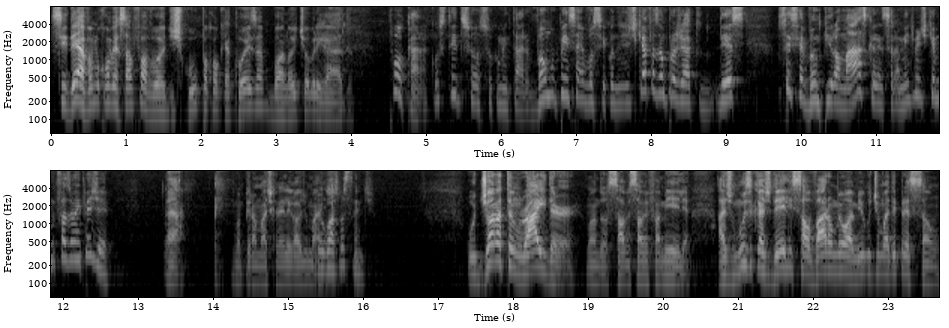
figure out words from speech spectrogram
Se der, vamos conversar, por favor. Desculpa qualquer coisa. Boa noite e obrigado. Pô, cara, gostei do seu, seu comentário. Vamos pensar em você quando a gente quer fazer um projeto desse. Não sei se é vampiro à máscara, necessariamente, mas a gente quer muito fazer um RPG. É. Vampiro à Máscara é legal demais. Eu gosto bastante. O Jonathan Ryder mandou: Salve, salve família. As músicas dele salvaram meu amigo de uma depressão.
